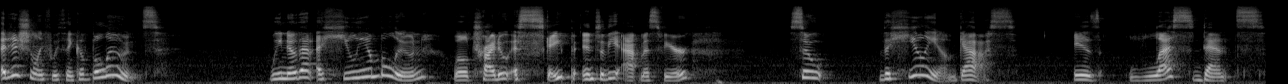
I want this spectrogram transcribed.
Additionally, if we think of balloons, we know that a helium balloon will try to escape into the atmosphere. So the helium gas is less dense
